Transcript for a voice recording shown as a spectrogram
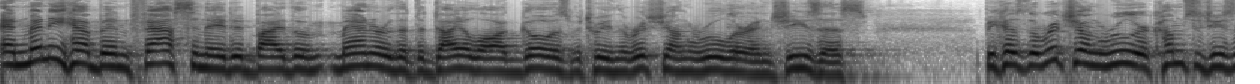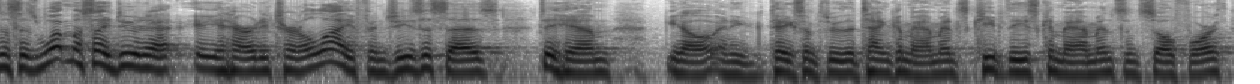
And many have been fascinated by the manner that the dialogue goes between the rich young ruler and Jesus, because the rich young ruler comes to Jesus and says, What must I do to inherit eternal life? And Jesus says to him, you know, and he takes him through the Ten Commandments, keep these commandments and so forth,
